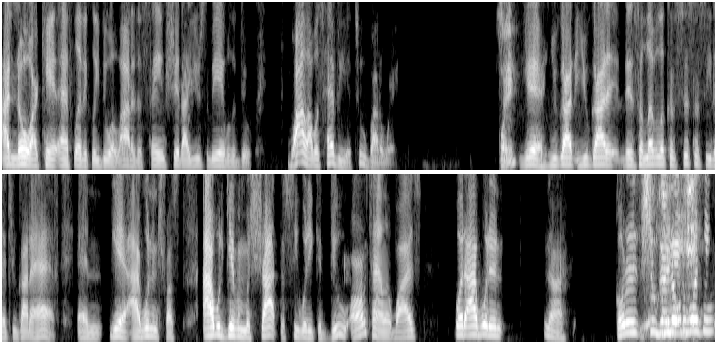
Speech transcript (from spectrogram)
I know I can't athletically do a lot of the same shit I used to be able to do while I was heavier too, by the way. But See? yeah, you got you got it. There's a level of consistency that you got to have, and yeah, I wouldn't trust. I would give him a shot to see what he could do arm talent wise, but I wouldn't. Nah, go to You still you know the hit. one thing.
